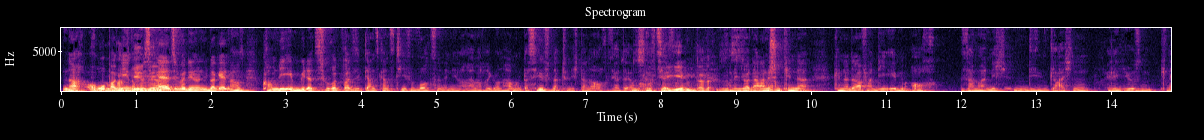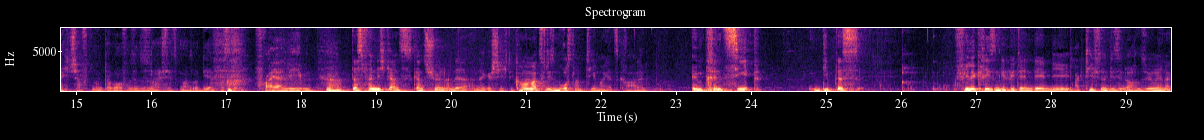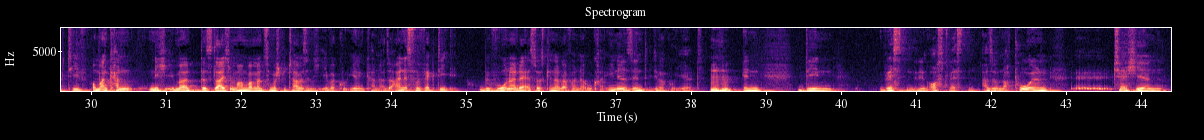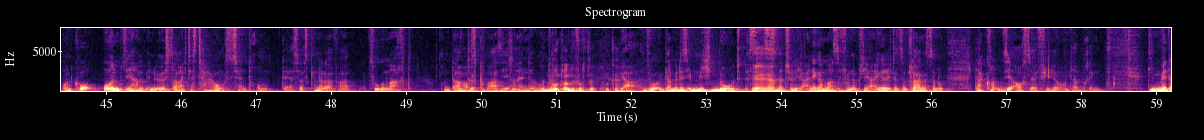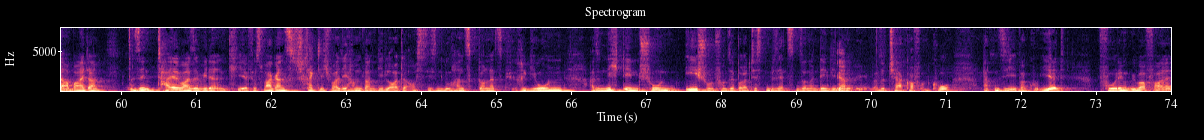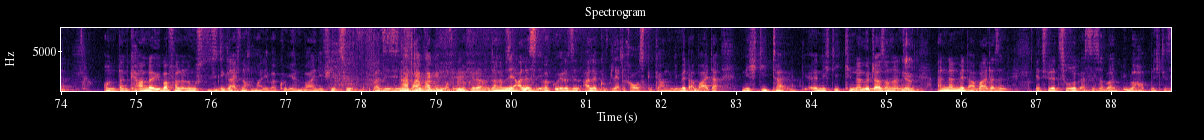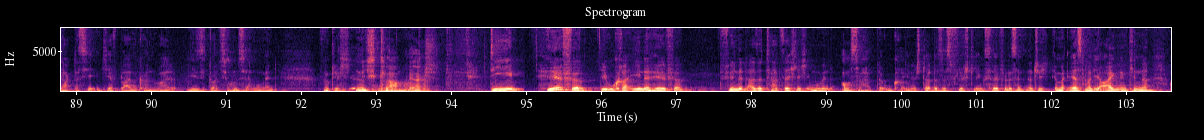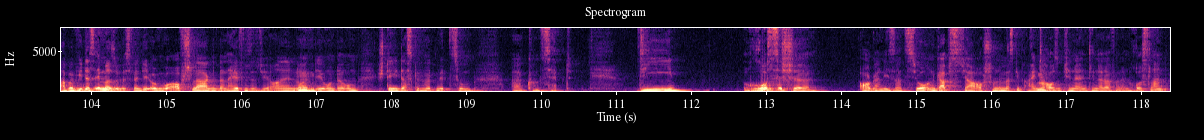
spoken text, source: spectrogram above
nach Europa gehen, um ein bisschen ja. Geld zu verdienen und lieber Geld nach Hause, kommen die eben wieder zurück, weil sie ganz, ganz tiefe Wurzeln in ihrer Heimatregion haben. Und das hilft natürlich dann auch. Sie hatte das hilft ja jedem. Von, von den jordanischen ja. Kinder, Kinderdörfern, die eben auch, sag mal, nicht in diesen gleichen religiösen Knechtschaften unterworfen sind, so sage ich jetzt mal so, die etwas freier leben. Ja. Das finde ich ganz, ganz schön an der, an der Geschichte. Kommen wir mal zu diesem Russland-Thema jetzt gerade. Im Prinzip gibt es viele Krisengebiete, in denen die aktiv sind. Die sind auch in Syrien aktiv. Und man kann nicht immer das Gleiche machen, weil man zum Beispiel teilweise nicht evakuieren kann. Also eines vorweg, die Bewohner der SOS-Kinderdörfer in der Ukraine sind evakuiert. Mhm. In den Westen, in den Ostwesten. Also nach Polen, äh, Tschechien und Co. Und sie haben in Österreich das Tagungszentrum der SOS-Kinderdörfer zugemacht und daraus und, quasi eine Notunterkunft. Okay. Ja, so, damit es eben nicht Not ist. Ja, das ja. ist natürlich einigermaßen vernünftig eingerichtet, so Tageszentrum. Da konnten sie auch sehr viele unterbringen. Die Mitarbeiter sind teilweise wieder in Kiew. Es war ganz schrecklich, weil die haben dann die Leute aus diesen Luhansk-Donetsk-Regionen, also nicht den schon eh schon von Separatisten besetzten, sondern den, die ja. dann, also Tscherkow und Co., hatten sie evakuiert vor dem Überfall und dann kam der Überfall und dann mussten sie die gleich nochmal evakuieren, weil die viel zu, weil sie sie nicht weit weg genug evakuiert haben. Und dann haben sie alles evakuiert und sind alle komplett rausgegangen. Die Mitarbeiter, nicht die, äh, nicht die Kindermütter, sondern ja. die anderen Mitarbeiter sind jetzt wieder zurück. Es ist aber überhaupt nicht gesagt, dass sie in Kiew bleiben können, weil die Situation ist ja im Moment wirklich äh, nicht klar. Ja, ja. Die Hilfe, die Ukraine-Hilfe, findet also tatsächlich im Moment außerhalb der Ukraine statt. Das ist Flüchtlingshilfe. Das sind natürlich immer erstmal die eigenen Kinder. Aber wie das immer so ist, wenn die irgendwo aufschlagen, dann helfen sie natürlich allen Leuten, mhm. die rundherum stehen. Das gehört mit zum äh, Konzept. Die russische Organisation gab es ja auch schon immer. Es gibt 1000 ja. Kinder in Kinderdörfern in Russland.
